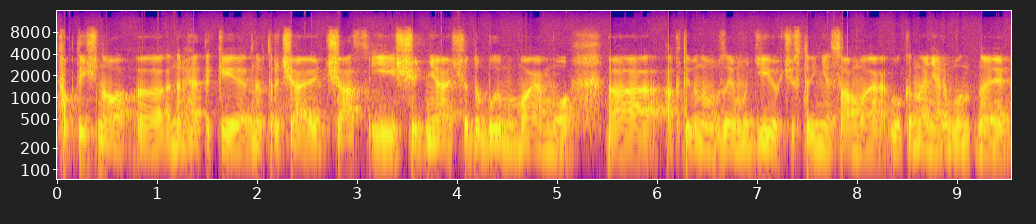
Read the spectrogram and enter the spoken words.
Фактично енергетики не втрачають час, і щодня, щодоби ми маємо активну взаємодію в частині саме виконання ремонтної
